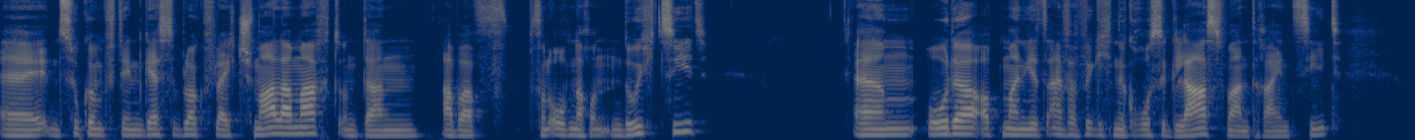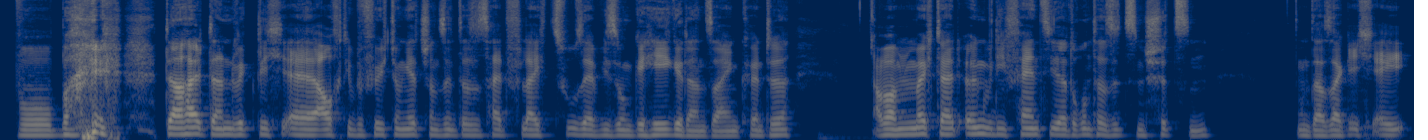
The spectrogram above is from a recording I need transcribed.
äh, in Zukunft den Gästeblock vielleicht schmaler macht und dann aber von oben nach unten durchzieht. Ähm, oder ob man jetzt einfach wirklich eine große Glaswand reinzieht. Wobei da halt dann wirklich äh, auch die Befürchtungen jetzt schon sind, dass es halt vielleicht zu sehr wie so ein Gehege dann sein könnte. Aber man möchte halt irgendwie die Fans, die da drunter sitzen, schützen. Und da sage ich, ey,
